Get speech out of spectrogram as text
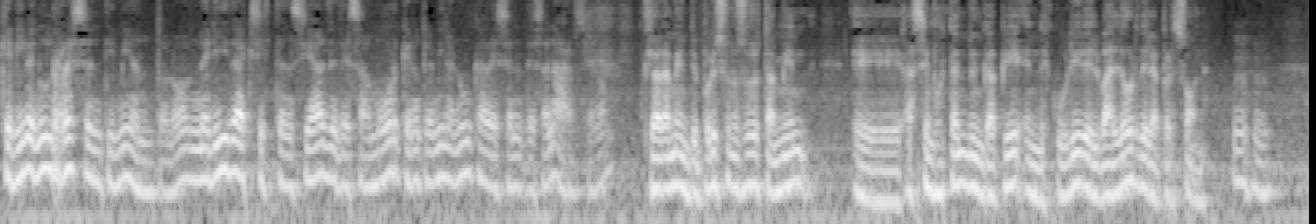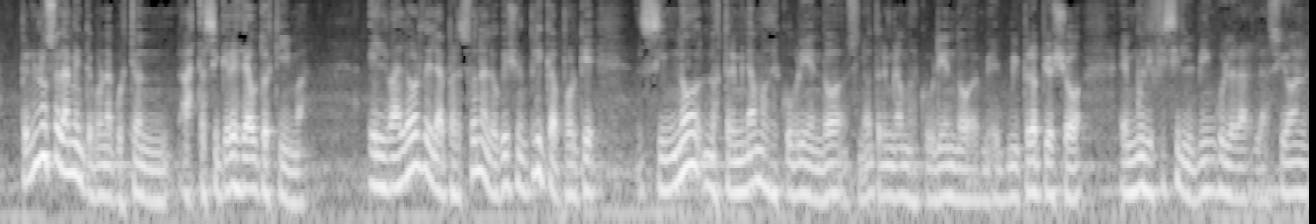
que vive en un resentimiento, ¿no? una herida existencial de desamor que no termina nunca de, san- de sanarse. ¿no? Claramente, por eso nosotros también eh, hacemos tanto hincapié en descubrir el valor de la persona. Pero no solamente por una cuestión, hasta si querés, de autoestima. El valor de la persona, lo que ello implica, porque si no nos terminamos descubriendo, si no terminamos descubriendo mi, mi propio yo, es muy difícil el vínculo, la relación,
